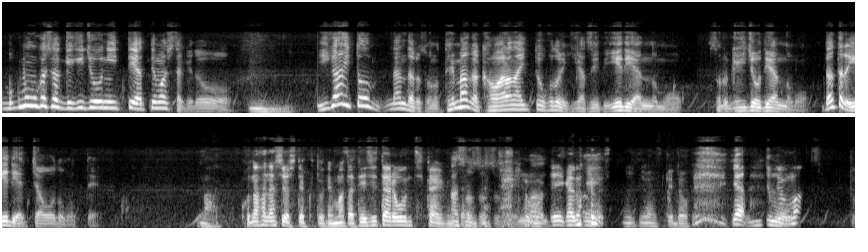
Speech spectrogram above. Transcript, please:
僕も昔は劇場に行ってやってましたけど、うん、意外となんだろうその手間が変わらないってことに気がついて家でやるのもその劇場でやるのも。だったら家でやっちゃおうと思って。まあ、この話をしていくとね、またデジタル音痴会みたいな。あ、そうそうそうそう。まあ、映画の話に行きますけど。ね、いや、でも、まあ、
